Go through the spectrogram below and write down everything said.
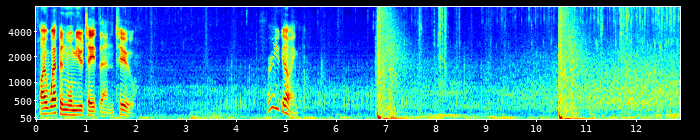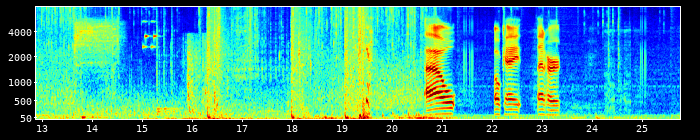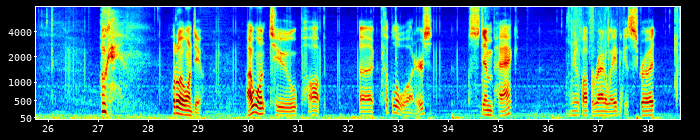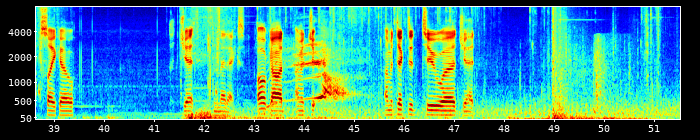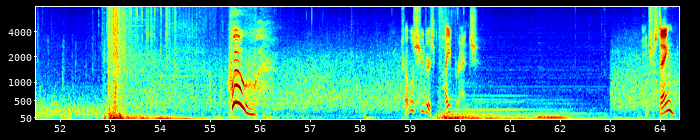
My weapon will mutate then, too. Where are you going? Ow. Okay, that hurt. Okay. What do I want to do? I want to pop a couple of waters, a Stimpak. I'm gonna pop it right away because screw it. Psycho, a jet, Med-X. Oh god, I'm a. I'm addicted to uh, jet. Whew! Troubleshooter's pipe wrench. Interesting.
